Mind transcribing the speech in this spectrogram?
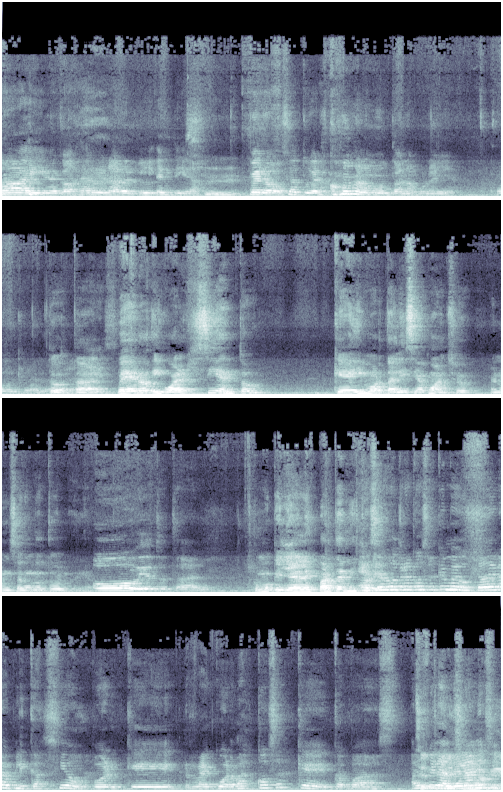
Ay, me acabas de arruinar el, el día. Sí. Pero, o sea, tú eres como una montana por allá. Como que Total. Pero igual siento que inmortalicé a Juancho en un segundo todo el día. Obvio, total. Como que ya él es parte de mi Esa es historia. otra cosa que me gusta de la aplicación, porque recuerdas cosas que capaz al Se final del año se te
